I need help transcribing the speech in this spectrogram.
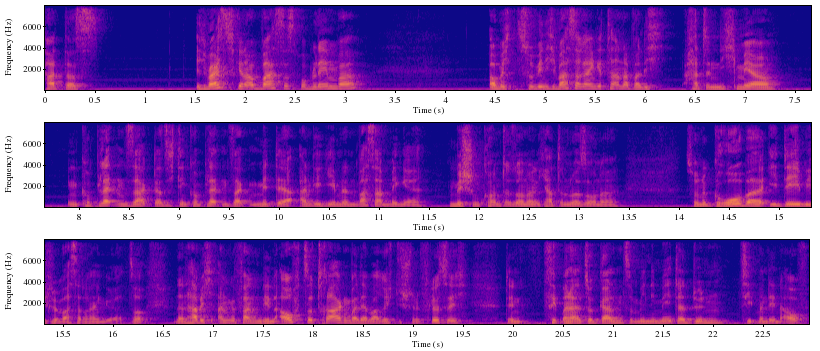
hat das. Ich weiß nicht genau, was das Problem war. Ob ich zu wenig Wasser reingetan habe, weil ich hatte nicht mehr einen kompletten Sack, dass ich den kompletten Sack mit der angegebenen Wassermenge mischen konnte, sondern ich hatte nur so eine so eine grobe Idee, wie viel Wasser da reingehört. So, und dann habe ich angefangen, den aufzutragen, weil der war richtig schön flüssig. Den zieht man halt so ganz, so Millimeter dünn, zieht man den auf.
